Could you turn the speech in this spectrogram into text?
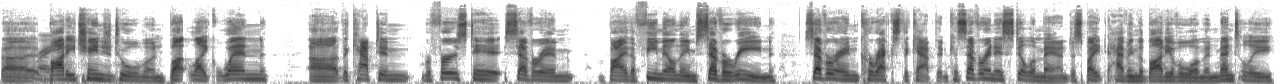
uh, Right. body changed into a woman. But like when uh, the captain refers to Severin by the female name Severine, Severin corrects the captain because Severin is still a man, despite having the body of a woman. Mentally,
